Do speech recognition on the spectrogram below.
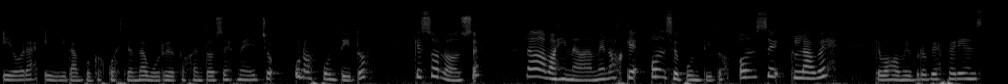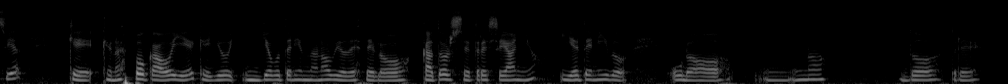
y horas y tampoco es cuestión de aburrirlos. Entonces me he hecho unos puntitos, que son 11, nada más y nada menos que 11 puntitos, 11 claves que bajo mi propia experiencia que, no es poca, oye, que yo llevo teniendo novio desde los 14, 13 años y he tenido unos, uno, dos, tres,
